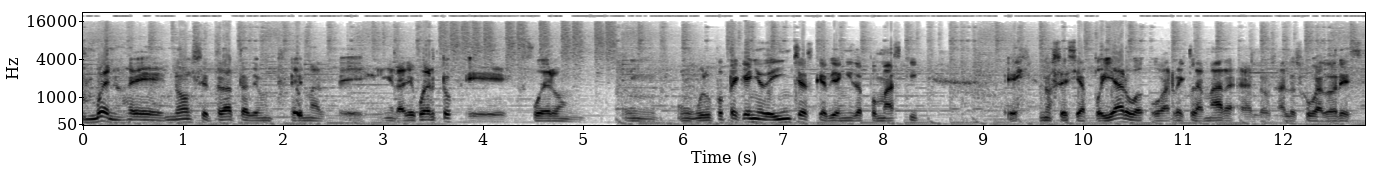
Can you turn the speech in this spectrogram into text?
Bueno, eh, no se trata de un tema en el aeropuerto, eh, fueron un, grupo pequeño de hinchas que habían ido a Pomaski, eh, no sé si a apoyar o, a reclamar a los, a los jugadores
